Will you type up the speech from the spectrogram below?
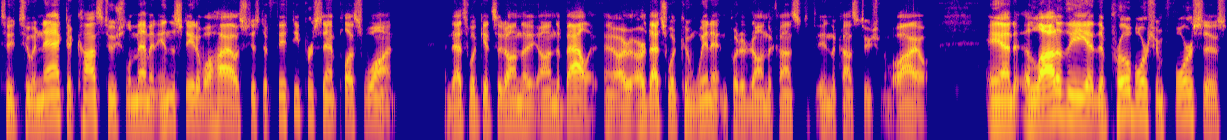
to to enact a constitutional amendment in the state of Ohio is just a 50% plus one and that's what gets it on the on the ballot, and or, or that's what can win it and put it on the const in the Constitution of Ohio. And a lot of the uh, the pro-abortion forces,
